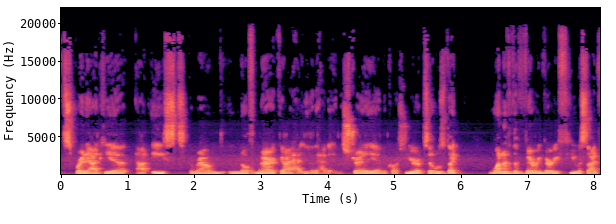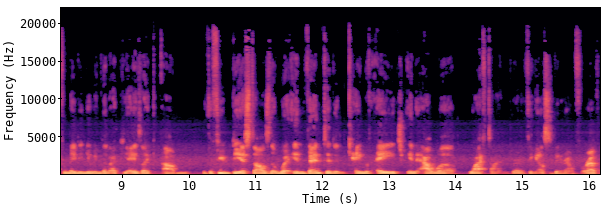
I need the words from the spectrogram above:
spread out here, out east, around North America. I had you know they had it in Australia and across Europe. So it was like one of the very very few, aside from maybe New England IPAs, like um, the few beer styles that were invented and came of age in our lifetime, where everything else has been around forever.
